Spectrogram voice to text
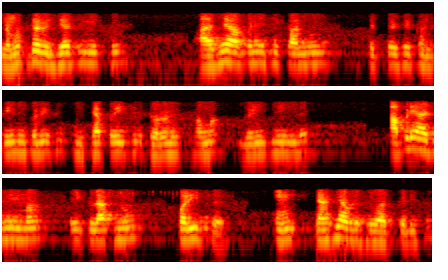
નમસ્કાર વિદ્યાર્થી મિત્રો. આજે આપણે જે કાલનું ચેપ્ટર છે કન્ટિન્યુ કરીશું. સંખ્યા પરિચય ધોરણ છમાં, ગણિતની અંદર. આપણે આજે એમાં એક લાખનો પરિચય. એમ, ત્યાંથી આપણે શરૂઆત કરીશું.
